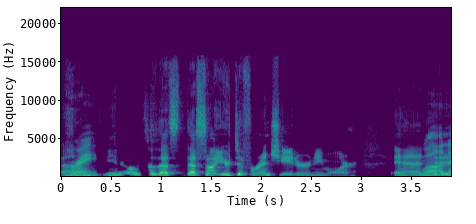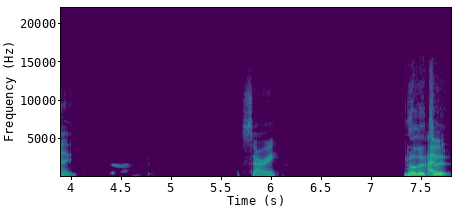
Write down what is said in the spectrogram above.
um, right. you know so that's that's not your differentiator anymore. And, well, and I, sorry no that's I, it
